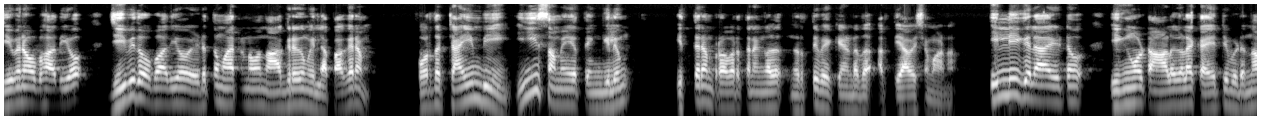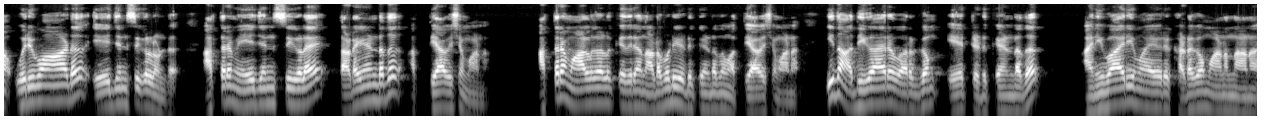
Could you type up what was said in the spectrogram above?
ജീവനോപാധിയോ ജീവിതോപാധിയോ എടുത്തു മാറ്റണമെന്ന് ആഗ്രഹമില്ല പകരം ഫോർ ദ ടൈം ബീയിങ് ഈ സമയത്തെങ്കിലും ഇത്തരം പ്രവർത്തനങ്ങൾ നിർത്തിവെക്കേണ്ടത് അത്യാവശ്യമാണ്. ഇല്ലീഗലായിട്ട് ഇങ്ങോട്ട് ആളുകളെ കയറ്റിവിടുന്ന ഒരുപാട് ഏജൻസികളുണ്ട് അത്തരം ഏജൻസികളെ തടയേണ്ടത് അത്യാവശ്യമാണ്. അത്തരം ആളുകൾക്കെതിരെ നടപടിയെടുക്കേണ്ടതും അത്യാവശ്യമാണ്. ഇത് അധികാരവർഗം ഏറ്റെടുക്കേണ്ടത് അനിവാര്യമായ ഒരു ഘടകമാണെന്നാണ്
